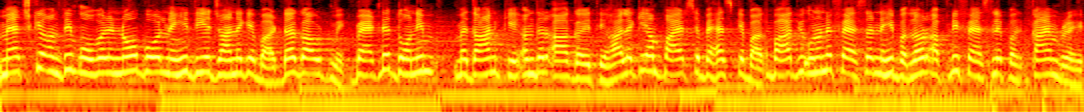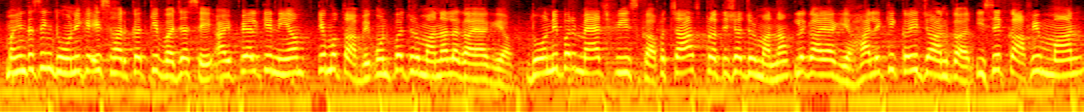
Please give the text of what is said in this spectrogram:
मैच के अंतिम ओवर में नो बॉल नहीं दिए जाने के बाद डग आउट में बैठने धोनी मैदान के अंदर आ गए थे। हालाँकि अंपायर से बहस के बाद बाद भी उन्होंने फैसला नहीं बदला और अपने फैसले पर कायम रहे। महेंद्र सिंह धोनी के इस हरकत की वजह से आईपीएल के नियम के मुताबिक उन पर जुर्माना लगाया गया। धोनी पर मैच फ़ीस का पचास प्रतिशत जुर्माना लगाया गया। हालाँकि कई जानकार इसे काफ़ी मान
